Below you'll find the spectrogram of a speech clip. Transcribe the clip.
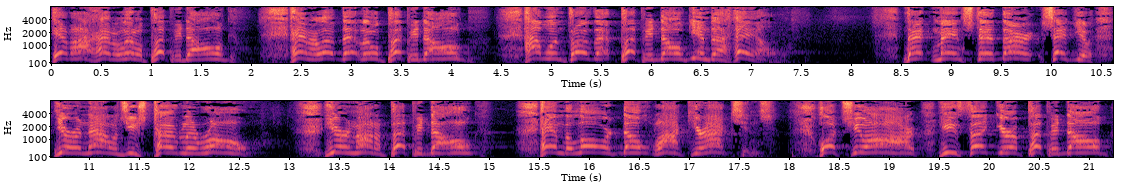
if I had a little puppy dog and I loved that little puppy dog, I wouldn't throw that puppy dog into hell. That man stood there said, Your, your analogy's totally wrong. You're not a puppy dog, and the Lord don't like your actions. What you are, you think you're a puppy dog,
